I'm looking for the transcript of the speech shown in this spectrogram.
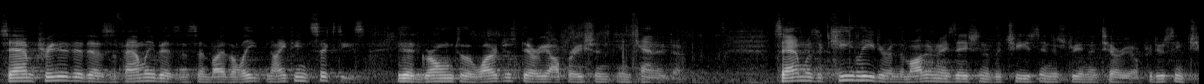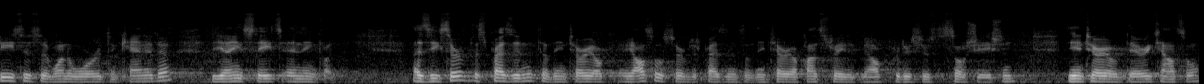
Sam treated it as a family business, and by the late 1960s, it had grown to the largest dairy operation in Canada. Sam was a key leader in the modernization of the cheese industry in Ontario, producing cheeses that won awards in Canada, the United States, and England. As he served as president of the Ontario, he also served as president of the Ontario Concentrated Milk Producers Association, the Ontario Dairy Council,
